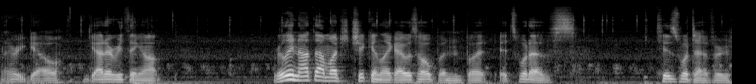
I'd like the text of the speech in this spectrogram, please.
There we go. Got everything up. Really not that much chicken like I was hoping, but it's whatevs. Tis whatever.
